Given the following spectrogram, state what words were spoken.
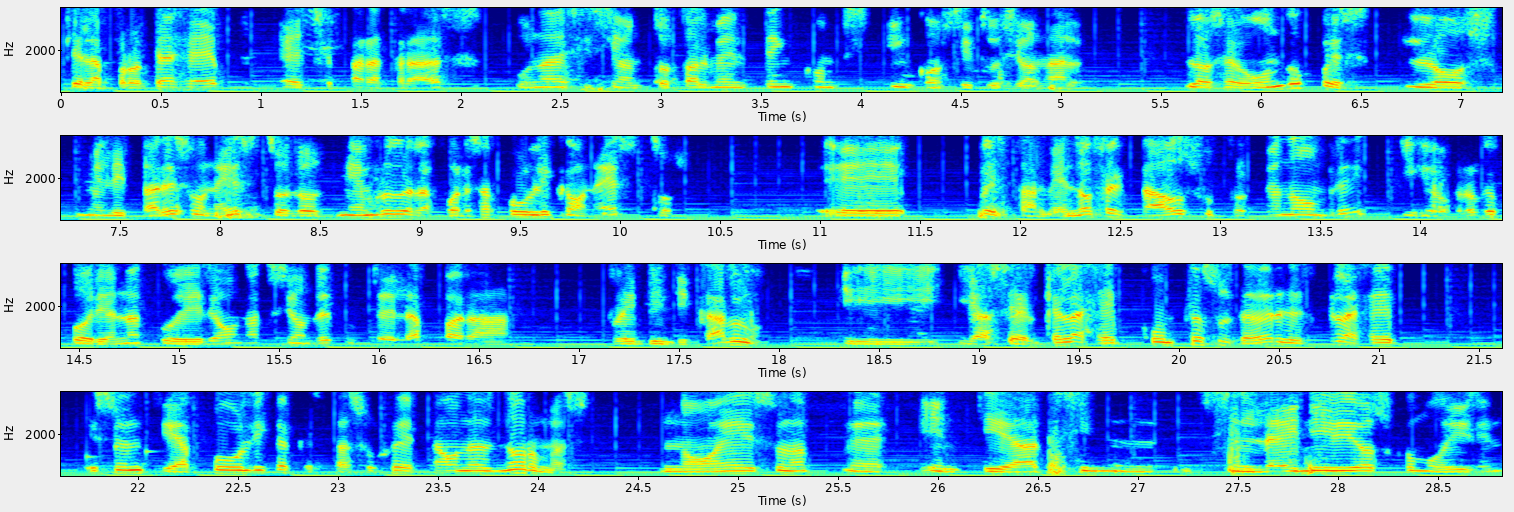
que la propia JEP eche para atrás una decisión totalmente inconstitucional. Lo segundo, pues los militares honestos, los miembros de la fuerza pública honestos, eh, pues están viendo afectado su propio nombre y yo creo que podrían acudir a una acción de tutela para reivindicarlo y, hacer que la JEP cumpla sus deberes. Es que la JEP es una entidad pública que está sujeta a unas normas, no es una eh, entidad sin, sin ley ni Dios, como dicen,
